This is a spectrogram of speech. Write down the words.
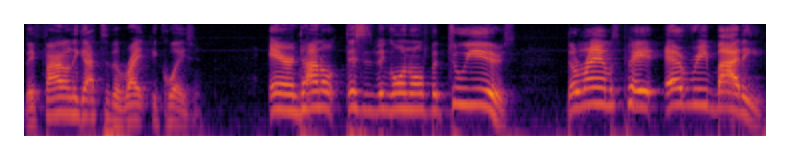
they finally got to the right equation. Aaron Donald, this has been going on for two years. The Rams paid everybody.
